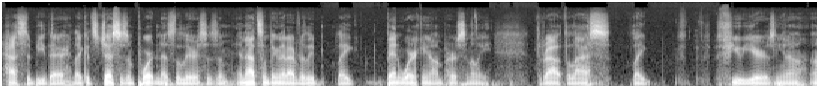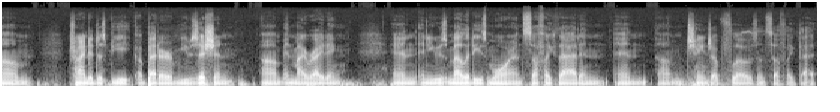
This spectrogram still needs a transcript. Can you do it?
has to be there like it's just as important as the lyricism and that's something that i've really like been working on personally throughout the last like few years you know um trying to just be a better musician um in my writing and and use melodies more and stuff like that and and um change up flows and stuff like that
